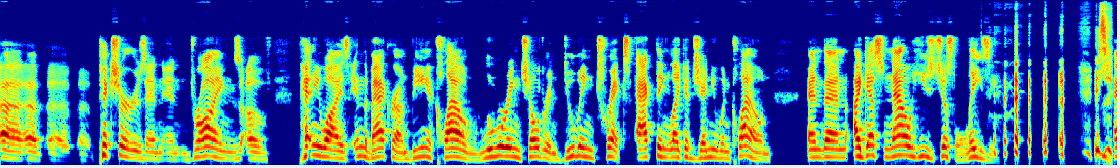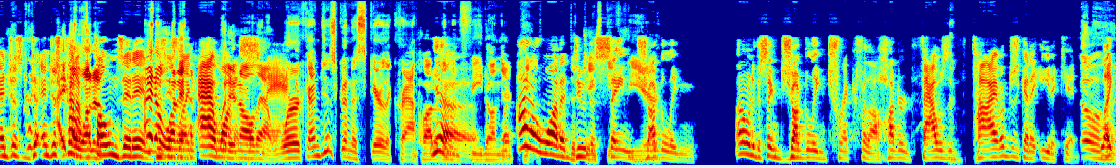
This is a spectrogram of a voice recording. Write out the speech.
uh, uh, uh, uh pictures and and drawings of Pennywise in the background being a clown, luring children, doing tricks, acting like a genuine clown. And then I guess now he's just lazy. And just and just kind of phones it in. I don't want to like, I put in all that work. I'm just gonna scare the crap out of them and feed on their. I don't want to do the same fear. juggling. I don't want to do the same juggling trick for the hundred thousandth time. I'm just gonna eat a kid. Oh, like,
